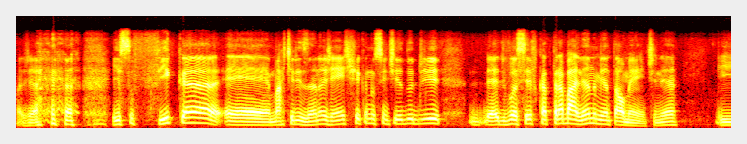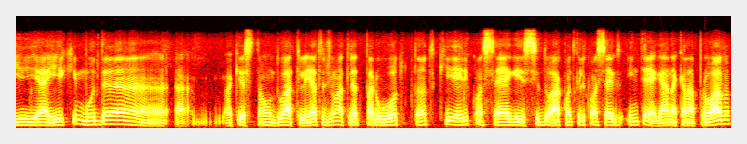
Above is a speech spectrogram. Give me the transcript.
isso fica é, martirizando a gente, fica no sentido de, é, de você ficar trabalhando mentalmente, né? E aí que muda a, questão do atleta, de um atleta para o outro, tanto que ele consegue se doar, quanto que ele consegue entregar naquela prova.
